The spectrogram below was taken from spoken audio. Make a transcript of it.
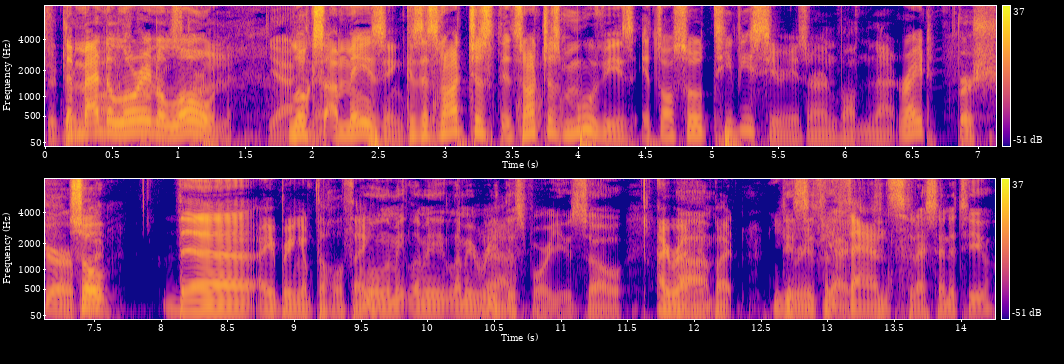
they're the doing a lot of Mandalorian stuff Star- alone Yeah, looks and that- amazing because it's not just it's not just movies; it's also TV series are involved in that, right? for sure. So but- the are you bringing up the whole thing? well, let me let me let me read Yeah. this for you. So I read um, it, but you can read it is- for yeah, the fans. Did I send it to you?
